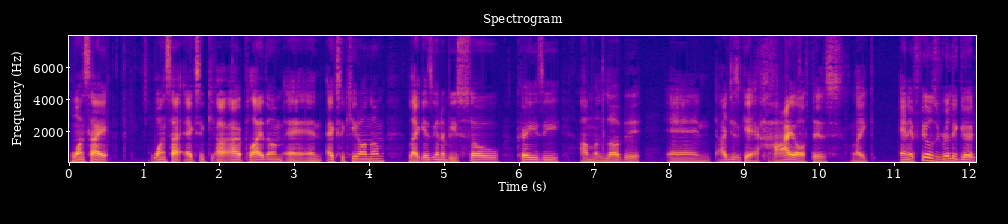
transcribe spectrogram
once I once I execute, I, apply them and, and execute on them, like it's gonna be so crazy. I'm gonna love it, and I just get high off this. Like, and it feels really good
